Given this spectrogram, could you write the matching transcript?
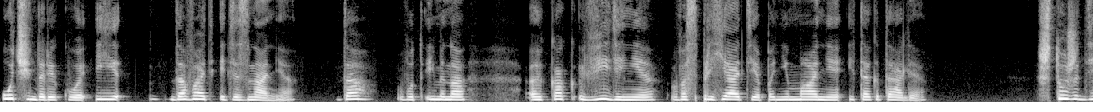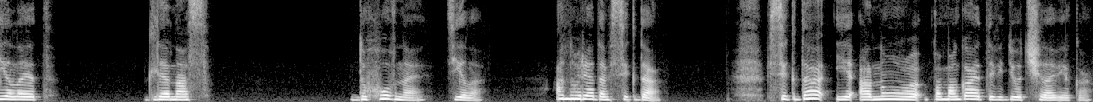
очень далеко и давать эти знания, да, вот именно э, как видение, восприятие, понимание и так далее. Что же делает для нас духовное тело? Оно рядом всегда. Всегда, и оно помогает и ведет человека.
